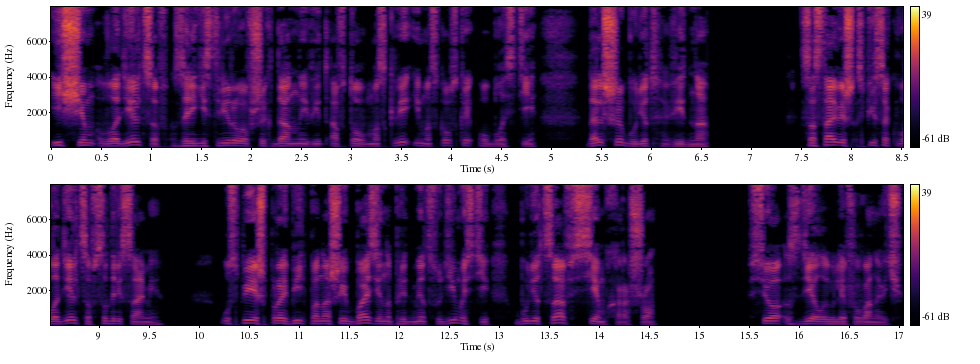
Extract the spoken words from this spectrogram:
ищем владельцев, зарегистрировавших данный вид авто в Москве и Московской области. Дальше будет видно. Составишь список владельцев с адресами. Успеешь пробить по нашей базе на предмет судимости, будет совсем хорошо. Все сделаю, Лев Иванович.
